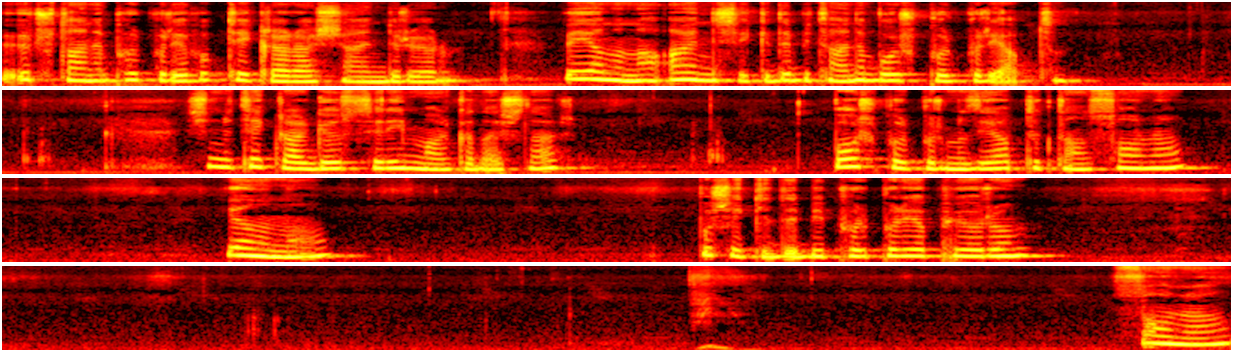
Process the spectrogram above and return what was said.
ve 3 tane pırpır yapıp tekrar aşağı indiriyorum. Ve yanına aynı şekilde bir tane boş pırpır yaptım. Şimdi tekrar göstereyim arkadaşlar? Boş pırpırımızı yaptıktan sonra yanına bu şekilde bir pırpır yapıyorum. Sonra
